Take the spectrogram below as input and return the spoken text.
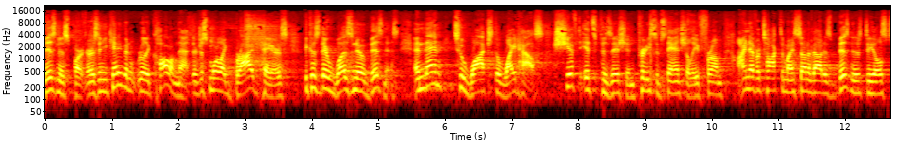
business partners, and you can't even really call them that, they're just more like bribe payers because there was no business. And then to watch the White House shift its position pretty substantially from, I never talked to my son about his business deals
